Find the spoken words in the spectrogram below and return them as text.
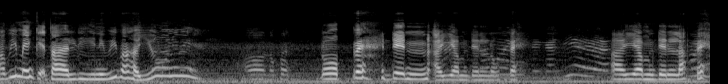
Awi main kek tali ni. Wi bahaya ni. Oh, dapat. Lopeh den ayam den lopeh. Ayam lapeh.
